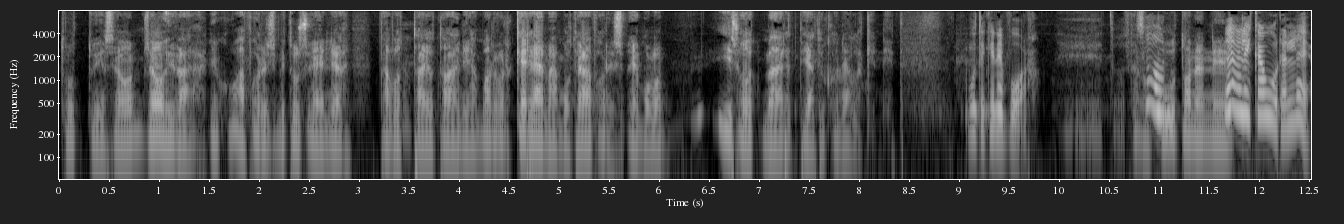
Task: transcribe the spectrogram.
tuttu ja se on, se on hyvä. Niin kuin aforismit usein ne tavoittaa jotain. Ja mä olen keräämään muuten aforismeja. Mulla on isot määrät tietokoneellakin niitä. Muuten kenen vuoro? Ei, tuota. Se, se on kuutonen, niin... No, eli uudelleen.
